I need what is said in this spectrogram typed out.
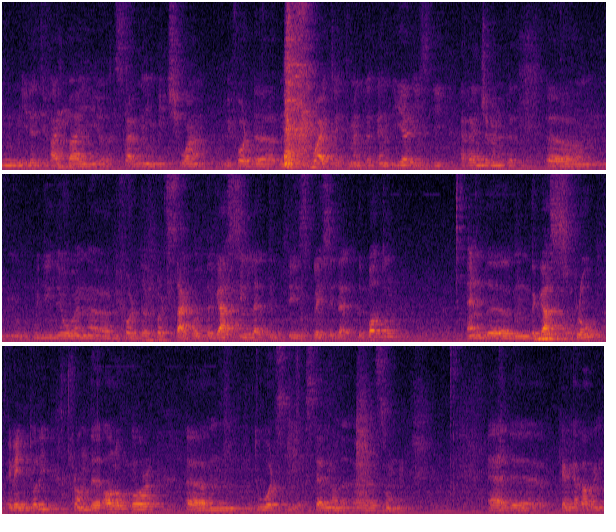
mm, identified by uh, name each one before the white treatment and here is the arrangement um, within the oven uh, before the first cycle. The gas inlet is placed at the bottom and um, the gas flow eventually from the hollow core um, towards the external uh, zone. Uh, the chemical vapor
